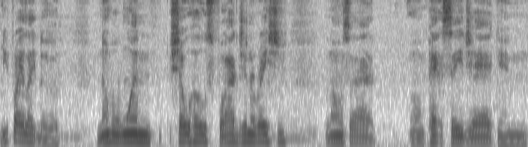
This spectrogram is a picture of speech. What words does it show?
He probably like the number one show host for our generation, alongside um, Pat Sajak and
